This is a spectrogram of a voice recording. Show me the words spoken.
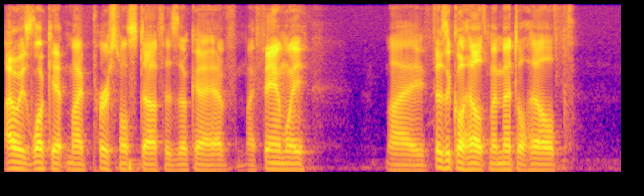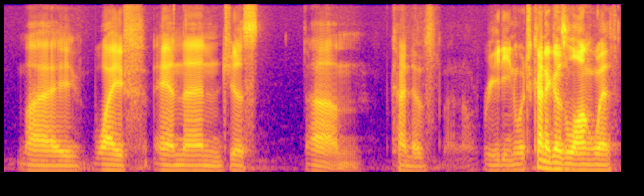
I always look at my personal stuff as, okay, I have my family, my physical health, my mental health, my wife, and then just um, kind of know, reading, which kind of goes along with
